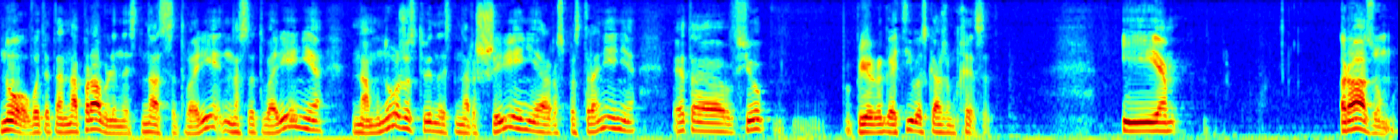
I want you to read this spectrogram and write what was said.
но вот эта направленность на сотворение, на, сотворение, на множественность, на расширение, распространение, это все прерогатива, скажем, хесед. И разум,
